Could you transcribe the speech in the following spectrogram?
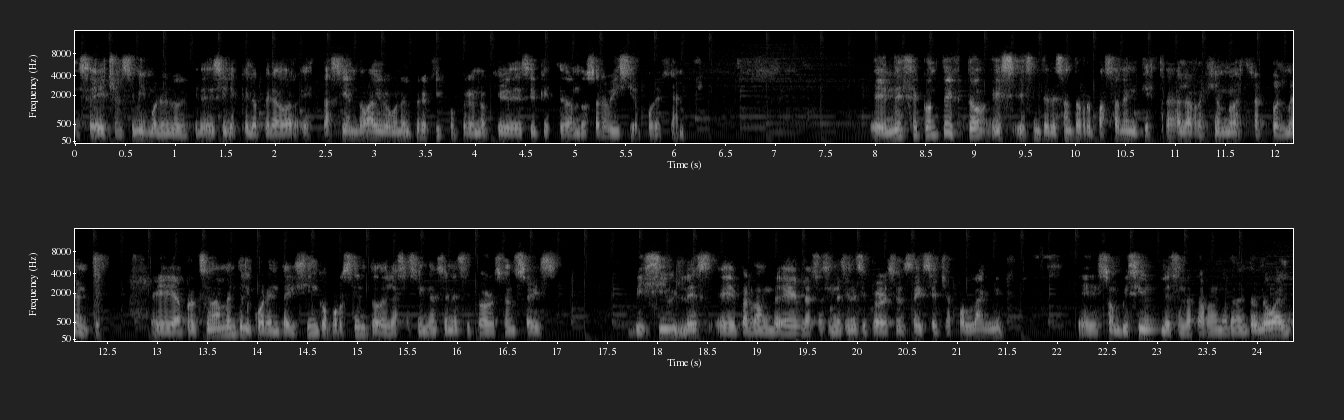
ese hecho en sí mismo, lo único que quiere decir es que el operador está haciendo algo con el prefijo, pero no quiere decir que esté dando servicio, por ejemplo. En ese contexto es, interesante repasar en qué está la región nuestra actualmente. Eh, aproximadamente el 45% de las asignaciones versión 6 visibles, eh, perdón, de las asignaciones versión 6 hechas por LACNIC son visibles en la tabla de enrutamiento global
